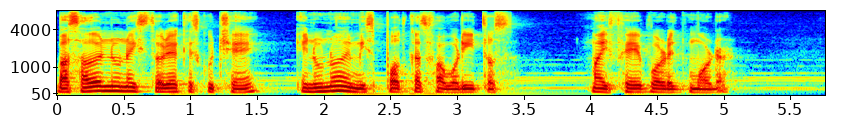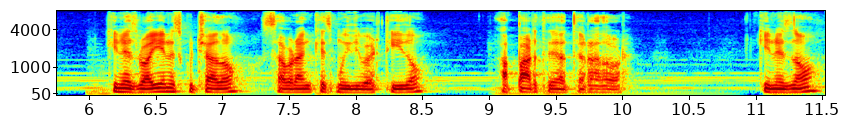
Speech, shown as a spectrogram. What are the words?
basado en una historia que escuché en uno de mis podcasts favoritos, My Favorite Murder. Quienes lo hayan escuchado sabrán que es muy divertido, aparte de aterrador. Quienes no,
